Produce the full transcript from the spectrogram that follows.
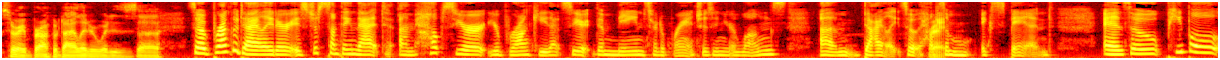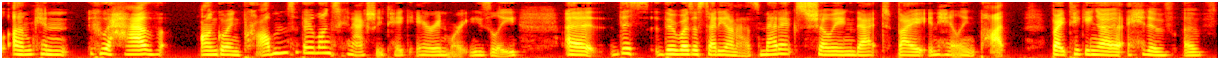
sorry, bronchodilator. What is? Uh... So a bronchodilator is just something that um, helps your your bronchi. That's your, the main sort of branches in your lungs um, dilate. So it helps right. them expand. And so people um, can who have ongoing problems with their lungs can actually take air in more easily. Uh, this there was a study on asthmatics showing that by inhaling pot, by taking a, a hit of of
